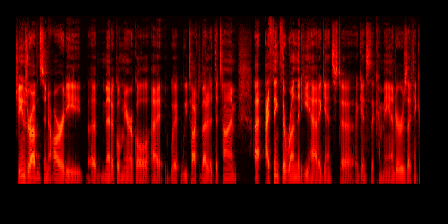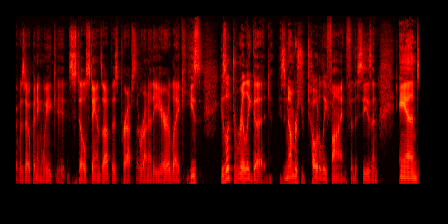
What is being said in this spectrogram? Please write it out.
James Robinson already a medical miracle. I, we talked about it at the time. I, I think the run that he had against uh, against the Commanders, I think it was opening week, it still stands up as perhaps the run of the year. Like he's he's looked really good. His numbers are totally fine for the season. And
